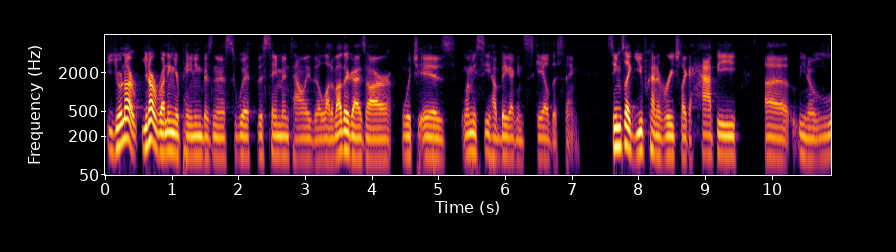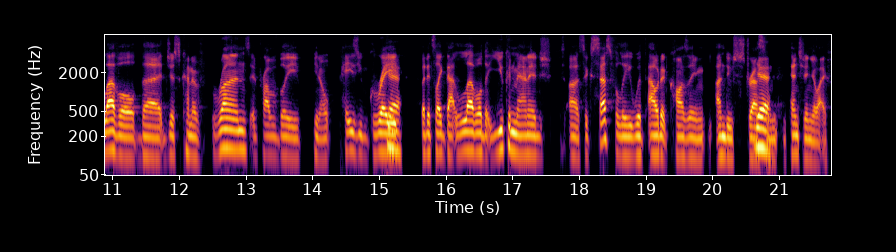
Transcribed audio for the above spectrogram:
you're not you're not running your painting business with the same mentality that a lot of other guys are, which is let me see how big I can scale this thing. Seems like you've kind of reached like a happy uh, you know, level that just kind of runs. It probably, you know, pays you great, yeah. but it's like that level that you can manage uh, successfully without it causing undue stress yeah. and tension in your life.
